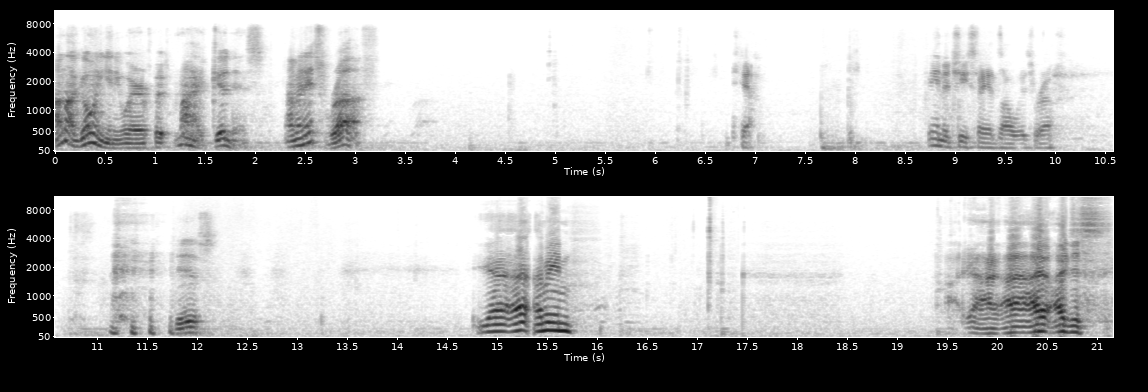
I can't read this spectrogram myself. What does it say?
I'm not going anywhere, but my goodness. I mean, it's rough. Being a Chiefs fan is always rough. It is. Yeah, I, I mean, I, I, I, I just,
